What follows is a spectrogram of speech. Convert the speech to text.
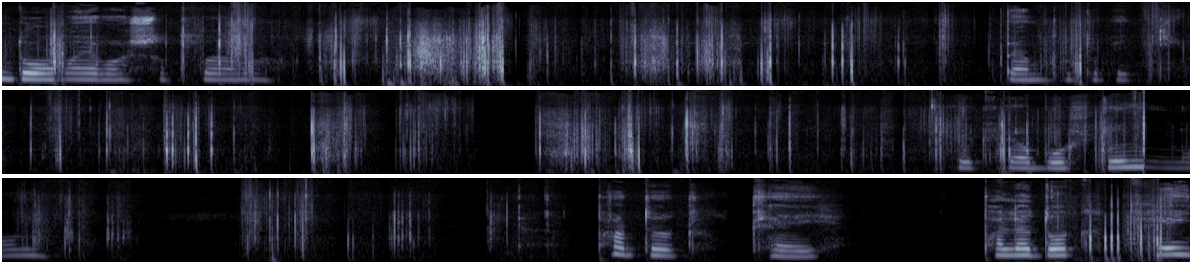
Kesin doğmaya başladılar ama. Ben burada bekleyeyim. Yok ya boş durmayayım oğlum. Paddock K. Paladok K.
